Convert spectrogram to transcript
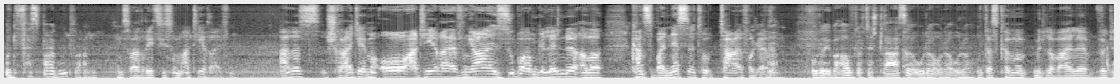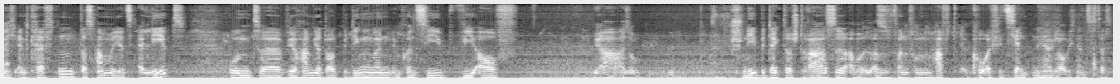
unfassbar gut waren. Und zwar dreht sich um AT-Reifen. Alles schreit ja immer, oh, AT-Reifen, ja, ist super am Gelände, aber kannst du bei Nässe total vergessen. Oder überhaupt auf der Straße oder oder oder. Und das können wir mittlerweile wirklich entkräften. Das haben wir jetzt erlebt. Und äh, wir haben ja dort Bedingungen im Prinzip wie auf, ja, also schneebedeckter Straße, aber also von, vom Haftkoeffizienten her, glaube ich, nennt sich das.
